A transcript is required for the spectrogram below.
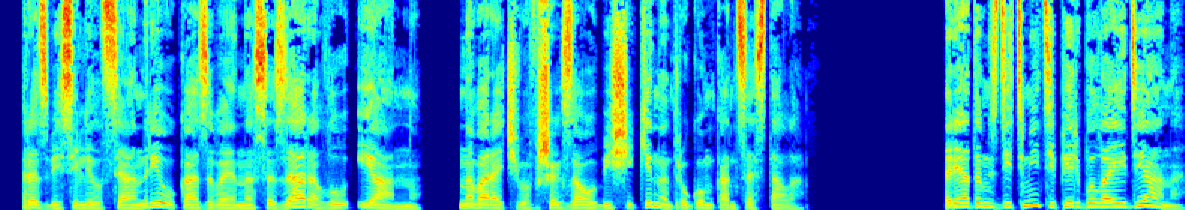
— развеселился Анри, указывая на Сезара, Лу и Анну, наворачивавших за обе щеки на другом конце стола. Рядом с детьми теперь была и Диана,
